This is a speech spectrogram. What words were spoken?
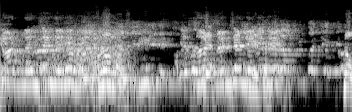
not mention any no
